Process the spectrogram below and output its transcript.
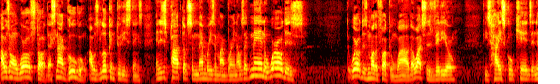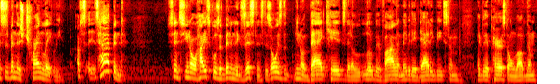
I was on World Star. That's not Google. I was looking through these things and it just popped up some memories in my brain. I was like, man, the world is the world is motherfucking wild. I watched this video, these high school kids, and this has been this trend lately. It's happened since you know high schools have been in existence. There's always the you know bad kids that are a little bit violent. Maybe their daddy beats them. Maybe their parents don't love them.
